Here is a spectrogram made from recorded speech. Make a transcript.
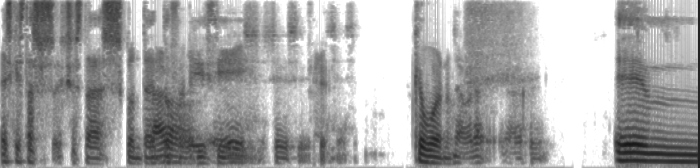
es que estás, es que estás contento, claro, feliz y sí, sí, sí, sí, sí. qué bueno. La verdad, la verdad que- Em,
